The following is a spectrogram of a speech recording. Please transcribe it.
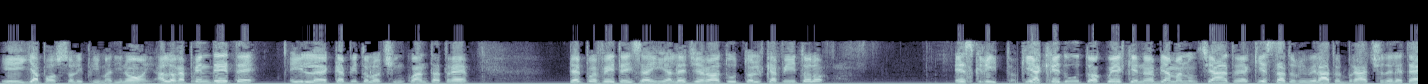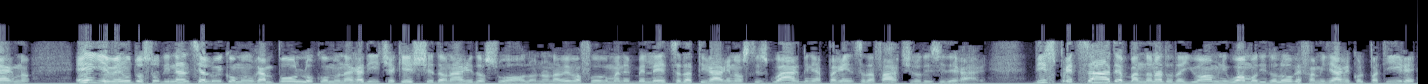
eh, gli apostoli prima di noi. Allora prendete il capitolo 53 del profeta Isaia. Leggerò tutto il capitolo. È scritto, chi ha creduto a quel che noi abbiamo annunziato e a chi è stato rivelato il braccio dell'Eterno, Egli è venuto su dinanzi a lui come un rampollo, come una radice che esce da un arido suolo, non aveva forma né bellezza da attirare i nostri sguardi né apparenza da farcelo desiderare. Disprezzato e abbandonato dagli uomini, uomo di dolore, familiare col patire,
